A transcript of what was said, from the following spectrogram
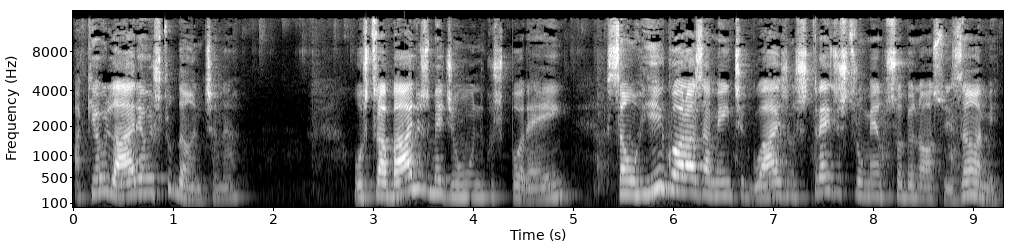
aqui o Hilário é o estudante, né? Os trabalhos mediúnicos, porém, são rigorosamente iguais nos três instrumentos sob o nosso exame.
